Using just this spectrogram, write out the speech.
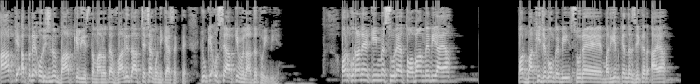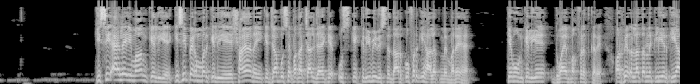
آپ کے اپنے اوریجنل باپ کے لیے استعمال ہوتا ہے۔ والد آپ چچا کو نہیں کہہ سکتے، کیونکہ اس سے آپ کی ولادت ہوئی ہوئی ہے۔ اور قرآن حکیم میں سورہ توبہ میں بھی آیا۔ اور باقی جگہوں پہ بھی سورہ مریم کے اندر ذکر آیا۔ کسی اہل ایمان کے لیے، کسی پیغمبر کے لیے یہ شایا نہیں کہ جب اسے پتا چل جائے کہ اس کے قریبی رشتہ دار کفر کی حالت میں مرے ہیں کہ وہ ان کے لیے دعائیں مغفرت کرے۔ اور پھر اللہ تعالی نے کلیئر کیا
